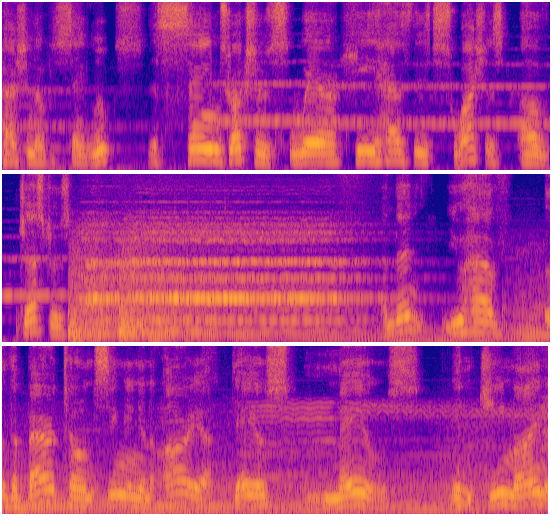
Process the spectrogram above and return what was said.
Passion of st luke's the same structures where he has these swashes of gestures. And then you have the baritone singing an aria, Deus Meus, in G minor.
